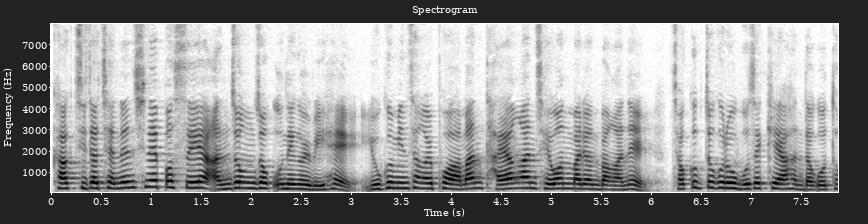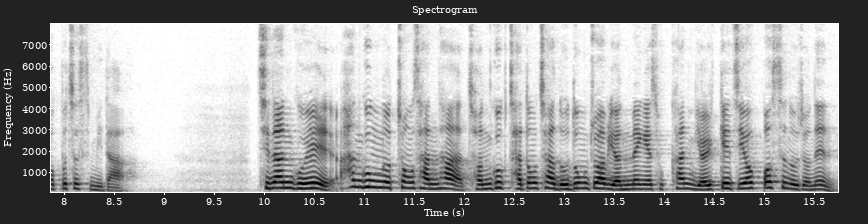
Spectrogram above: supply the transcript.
각 지자체는 시내버스의 안정적 운행을 위해 요금 인상을 포함한 다양한 재원 마련 방안을 적극적으로 모색해야 한다고 덧붙였습니다. 지난 9일 한국노총 산하 전국자동차 노동조합 연맹에 속한 10개 지역 버스 노조는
